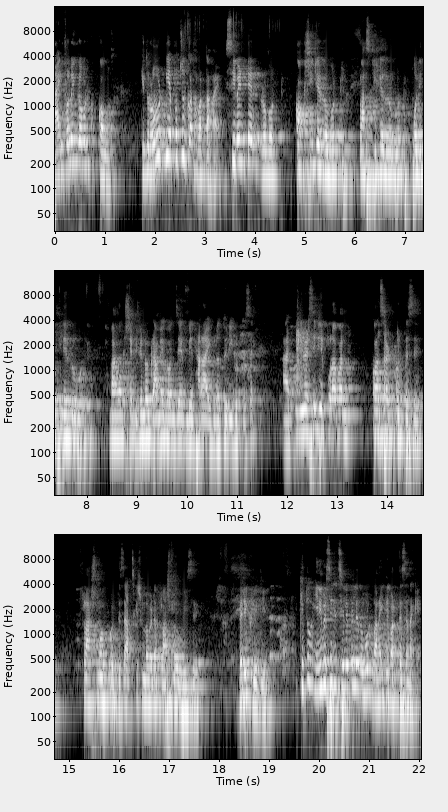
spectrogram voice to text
লাইন ফলোয়িং রোবট খুব কমন কিন্তু রোবট নিয়ে প্রচুর কথাবার্তা হয়। সিমেন্টের রোবট ককশিটের রোবট প্লাস্টিকের রোবট পলিথিনের রোবট বাংলাদেশে বিভিন্ন গ্রামে, গঞ্জে মেধারা এগুলো তৈরি করতেছে। আর ইউনিভার্সিটির পোলাপান কনসার্ট করতেছে ফ্লাশ মব করতেছে। আজকে শুনলাম এটা ফ্লাশ মব হয়েছে ভেরি ক্রিয়েটিভ কিন্তু ইউনিভার্সিটির ছেলে পেলে রোবট বানাইতে পারতেছে না কেন?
